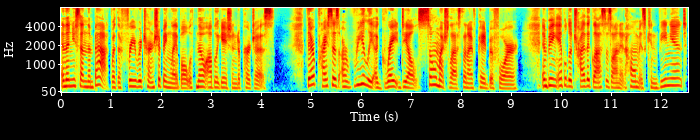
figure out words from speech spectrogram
and then you send them back with a free return shipping label with no obligation to purchase. Their prices are really a great deal, so much less than I've paid before. And being able to try the glasses on at home is convenient.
